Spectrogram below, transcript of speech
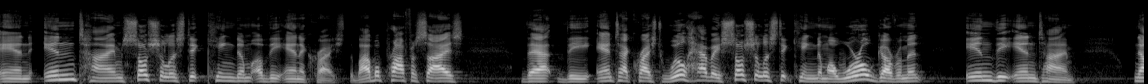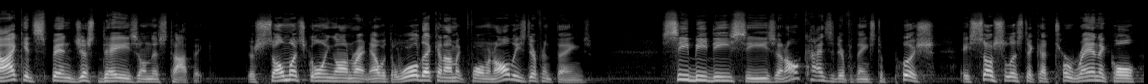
an end time socialistic kingdom of the Antichrist. The Bible prophesies that the Antichrist will have a socialistic kingdom, a world government in the end time. Now, I could spend just days on this topic. There's so much going on right now with the World Economic Forum and all these different things, CBDCs and all kinds of different things to push a socialistic, a tyrannical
